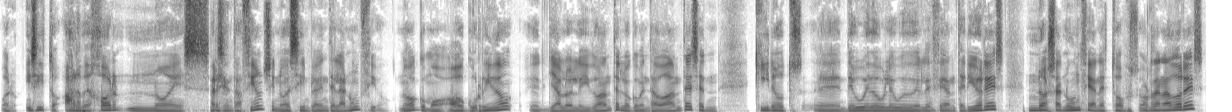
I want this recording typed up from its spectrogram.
Bueno, insisto, a lo mejor no es presentación, sino es simplemente el anuncio, ¿no? Como ha ocurrido, eh, ya lo he leído antes, lo he comentado antes, en keynotes eh, de WWDC anteriores, nos anuncian estos ordenadores,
